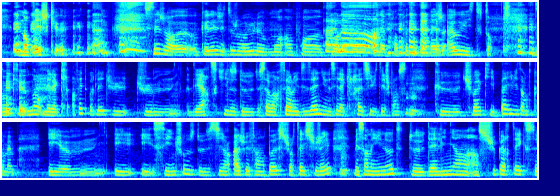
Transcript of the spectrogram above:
n'empêche que. tu sais, genre, euh, au collège, j'ai toujours eu le moins un point pour ah la, la, propreté de la page. Ah oui, tout le temps. Donc, euh, non, mais la, en fait, au-delà du, du, des hard skills, de, de savoir faire le design, il y a aussi la créativité, je pense, mm. que tu vois, qui est pas évidente quand même. Et, euh, et, et c'est une chose de se dire, ah, je vais faire un post sur tel sujet, mm. mais c'en est une autre d'aligner un, super texte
